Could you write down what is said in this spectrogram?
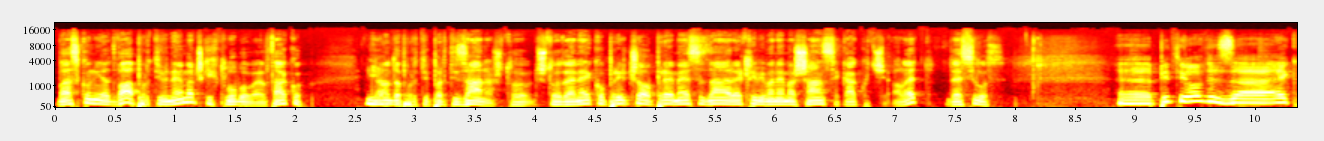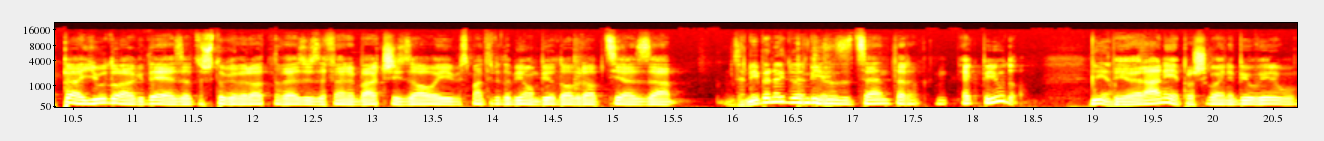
Baskonija dva protiv nemačkih klubova, je li tako? I da. onda protiv Partizana, što, što da je neko pričao pre mesec dana, rekli bi ma nema šanse, kako će. Ali eto, desilo se. E, piti ovde za Ekpea Judoa gde je, zato što ga verovatno vezuju za Fenerbahče i za ovo i smatraju da bi on bio dobra opcija za Za nije negdje u NBA? Za centar. Ekpe Judo. Nije. Bio je ranije, prošle godine bio u, u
